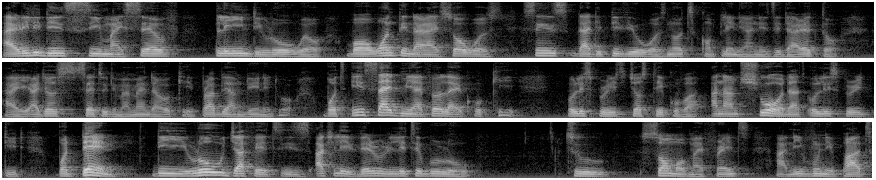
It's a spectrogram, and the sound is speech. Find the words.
I really didn't see myself playing the role well. But one thing that I saw was since that the PVO was not complaining and is the director, I, I just settled in my mind that okay, probably I'm doing it well. But inside me, I felt like okay, Holy Spirit just take over, and I'm sure that Holy Spirit did. But then the role Japhet is actually a very relatable role to some of my friends and even a part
